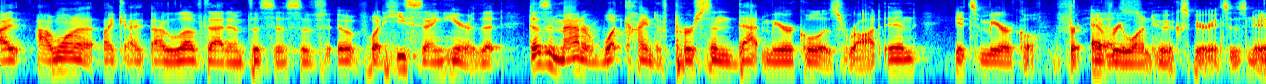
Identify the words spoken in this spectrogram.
I, I want to like I, I love that emphasis of, of what he's saying here that it doesn't matter what kind of person that miracle is wrought in it's a miracle for everyone who experiences newness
